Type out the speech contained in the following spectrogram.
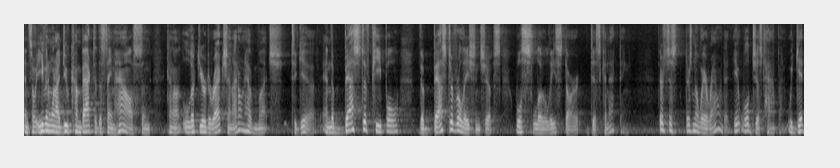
And so even when I do come back to the same house and kind of look your direction, I don't have much to give. And the best of people, the best of relationships will slowly start disconnecting. There's just there's no way around it. It will just happen. We get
